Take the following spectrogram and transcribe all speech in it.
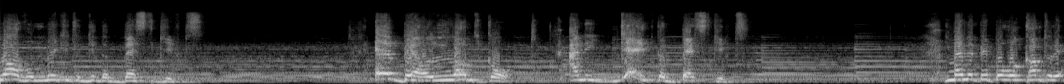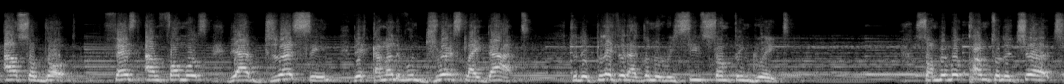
Love will make you to give the best gifts. Abel loved God and he gave the best gifts. Many people will come to the house of God. First and foremost, they are dressing, they cannot even dress like that to the place that they're going to receive something great. Some people come to the church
